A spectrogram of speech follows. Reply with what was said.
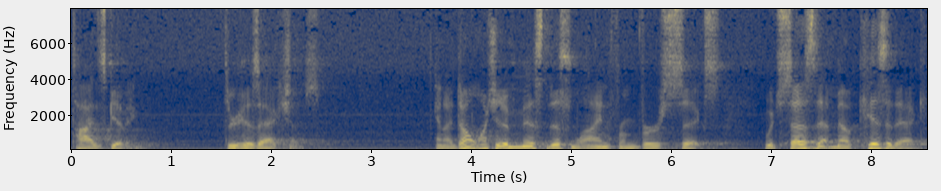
tithes giving, through his actions. And I don't want you to miss this line from verse 6, which says that Melchizedek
